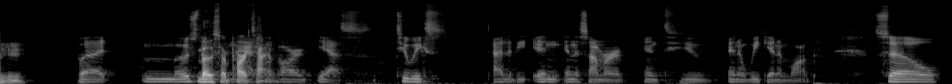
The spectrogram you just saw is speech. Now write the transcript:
Mhm. but most Most are part-time. Guard yes. Two weeks out of the in in the summer and two in a weekend a month. So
